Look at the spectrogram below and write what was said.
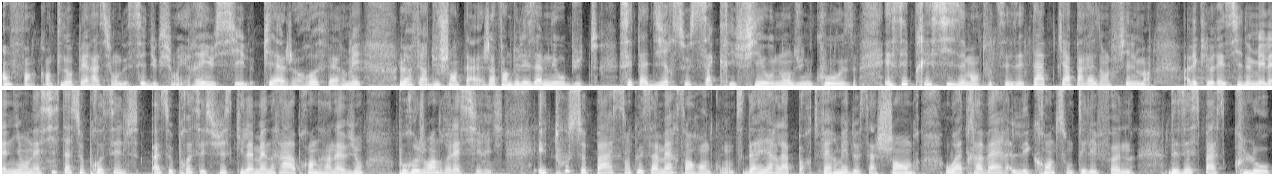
Enfin, quand l'opération de séduction est réussie et le piège refermé, leur faire du chantage afin de les amener au but, c'est-à-dire se sacrifier au nom d'une cause. Et c'est précisément toutes ces étapes qui apparaissent dans le film. Avec le récit de Mélanie, on assiste à ce, processus, à ce processus qui l'amènera à prendre un avion pour rejoindre la Syrie. Et tout se passe sans que sa mère s'en rende compte, derrière la porte fermée de sa chambre ou à travers l'écran de son téléphone. Des espaces clos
